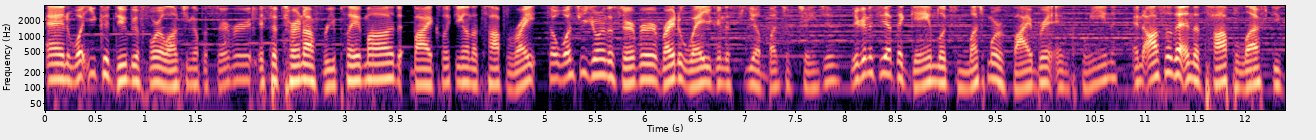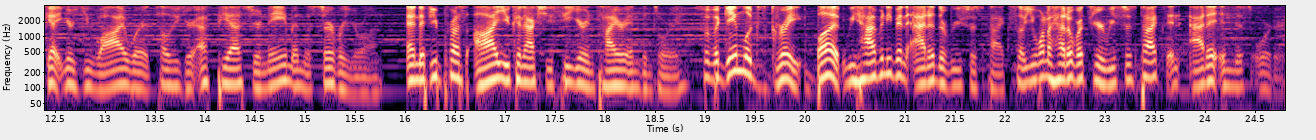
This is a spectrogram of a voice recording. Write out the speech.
And what you could do before launching up a server is to turn off replay mod by clicking on the top right. So once you join the server, right away you're going to see a bunch of changes. You're going to see that the game looks much more vibrant and clean. And also that in the top left, you get your UI where it tells you your FPS, your name, and the server you're on. And if you press I, you can actually see your entire inventory. So the game looks great, but we haven't even added the resource packs. So you want to head over to your resource packs and add it in this order.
